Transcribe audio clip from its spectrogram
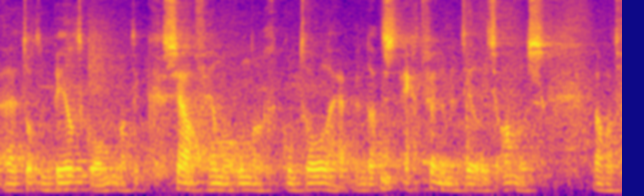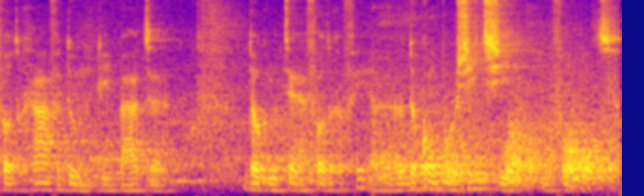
uh, tot een beeld kom wat ik zelf helemaal onder controle heb. En dat is echt fundamenteel iets anders dan wat fotografen doen die buiten documentair fotograferen. De compositie bijvoorbeeld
